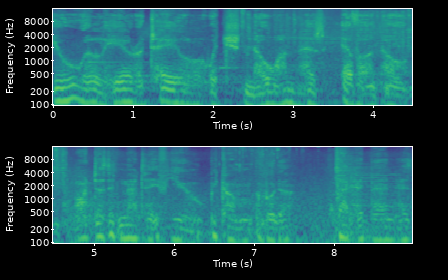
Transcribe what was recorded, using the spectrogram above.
you will hear a tale which no one has ever known. What does it matter if you become a Buddha? That headband has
